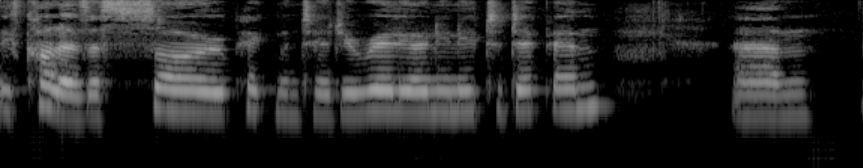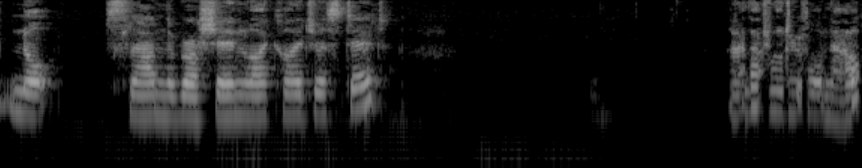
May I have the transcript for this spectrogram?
These colours are so pigmented, you really only need to dip in, um, not slam the brush in like I just did. Right, that will do it for now.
